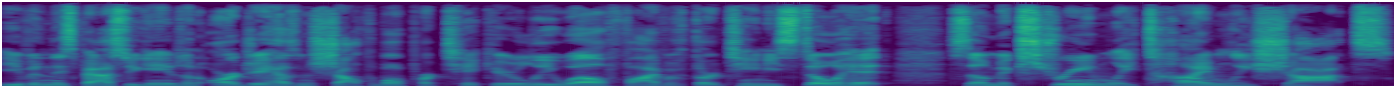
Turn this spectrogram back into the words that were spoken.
even in these past few games when RJ hasn't shot the ball particularly well, 5 of 13, he still hit some extremely timely shots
